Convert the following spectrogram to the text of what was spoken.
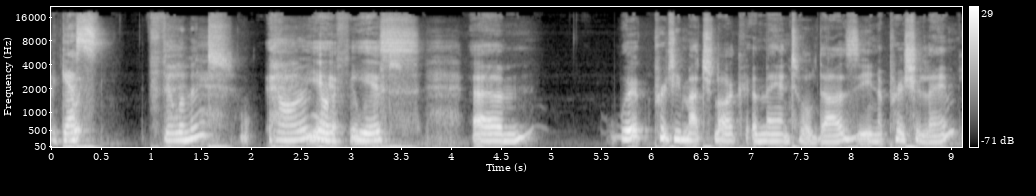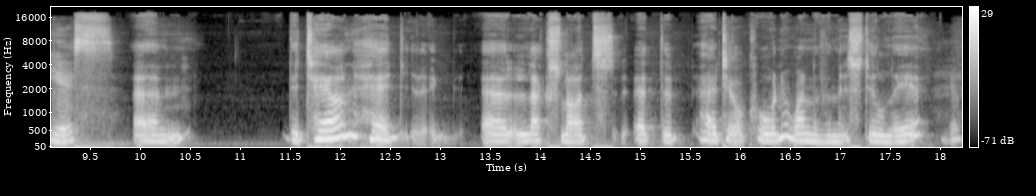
A gas filament? No, Yeah, not a filament. yes. Um, worked pretty much like a mantle does in a pressure lamp. Yes. Um, the town had uh, Lux lights at the hotel corner. One of them is still there. Yep.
